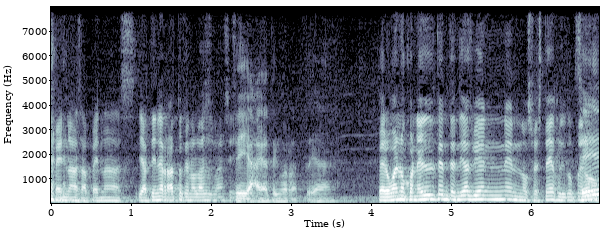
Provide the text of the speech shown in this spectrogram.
Apenas, apenas. Ya tiene rato que no lo haces, ¿verdad? Sí. Sí, ya, ya tengo rato, ya. Pero bueno, con él te entendías bien en los festejos, digo, pero Sí.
